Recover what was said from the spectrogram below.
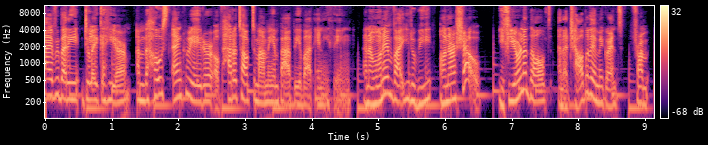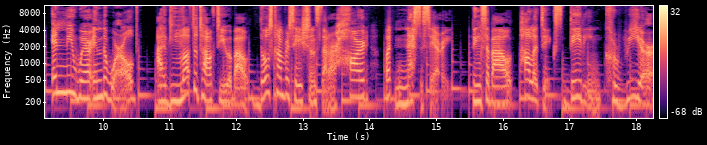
Hi, everybody. Juleyka here. I'm the host and creator of How to Talk to Mami and Papi About Anything. And I want to invite you to be on our show. If you're an adult and a child of immigrants from anywhere in the world, I'd love to talk to you about those conversations that are hard but necessary. Things about politics, dating, career,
